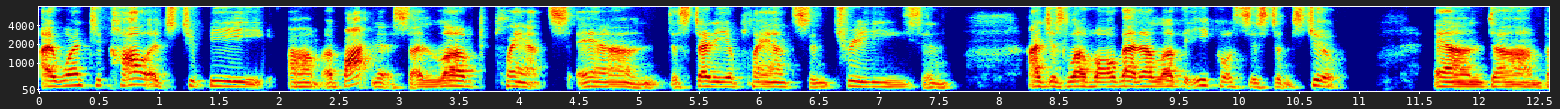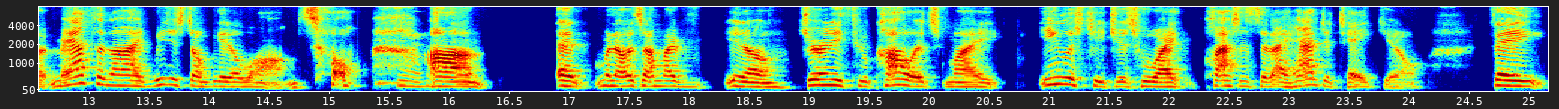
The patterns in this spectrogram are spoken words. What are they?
I went to college to be um, a botanist. I loved plants and the study of plants and trees. And I just love all that. I love the ecosystems too. And, um, but math and I, we just don't get along. So, um, and when I was on my, you know, journey through college, my English teachers who I classes that I had to take, you know, they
